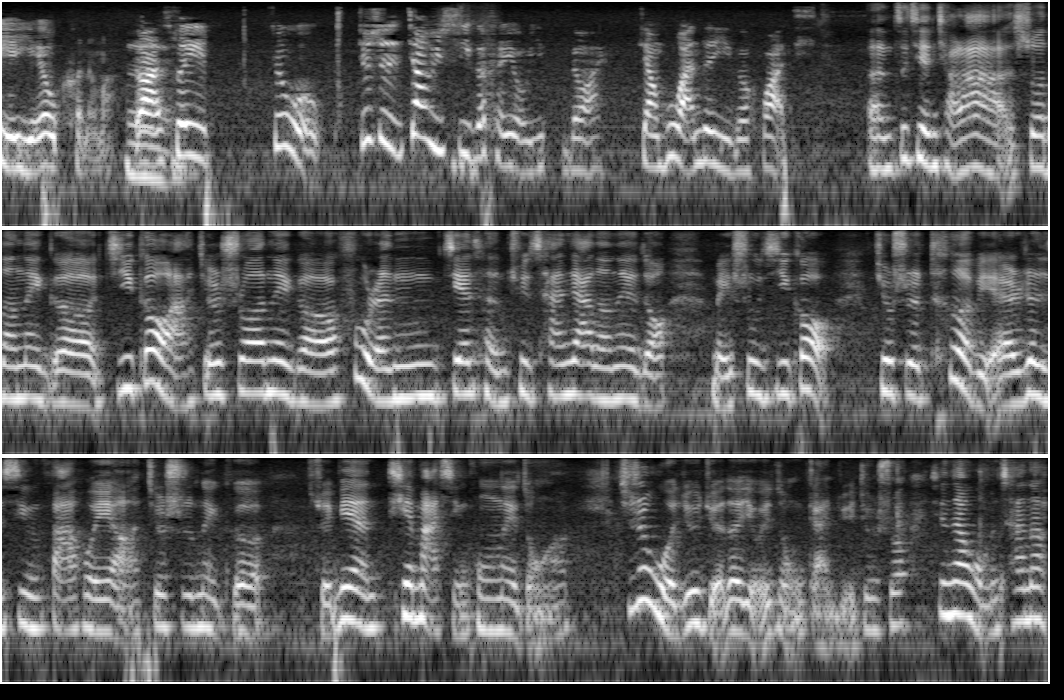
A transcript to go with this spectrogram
也也有可能嘛，对吧？所以，所以我就是教育是一个很有意思，对吧？讲不完的一个话题。嗯，之前乔娜说的那个机构啊，就是说那个富人阶层去参加的那种美术机构，就是特别任性发挥啊，就是那个随便天马行空那种啊。其实我就觉得有一种感觉，就是说现在我们参的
